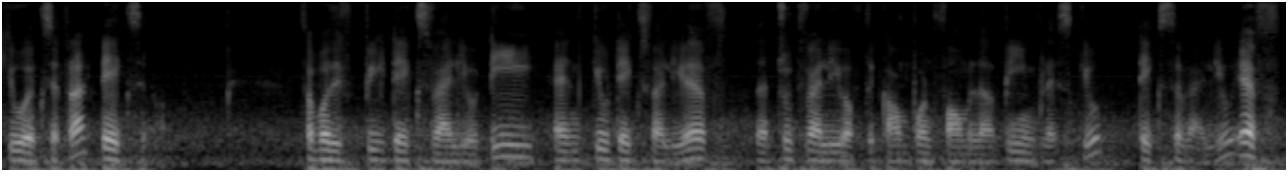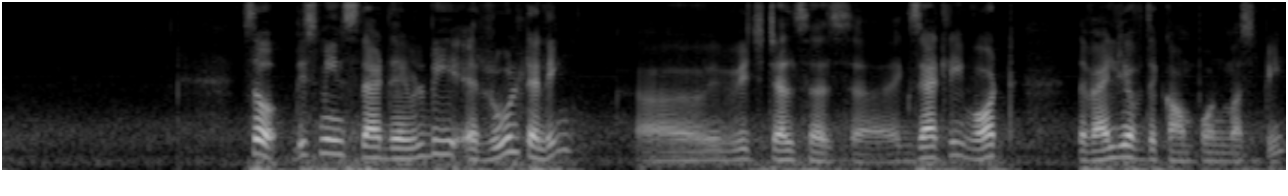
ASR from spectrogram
Q, etc. takes and all. Suppose if P takes value T and Q takes value F, the truth value of the compound formula P implies Q takes the value F. So this means that there will be a rule telling uh, which tells us uh, exactly what the value of the compound must be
